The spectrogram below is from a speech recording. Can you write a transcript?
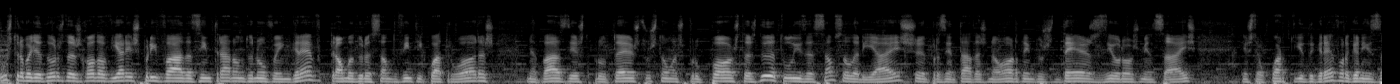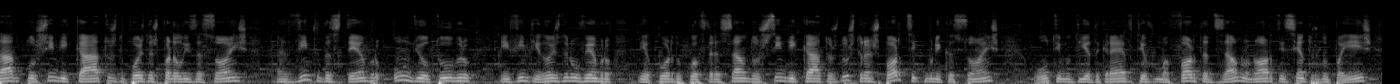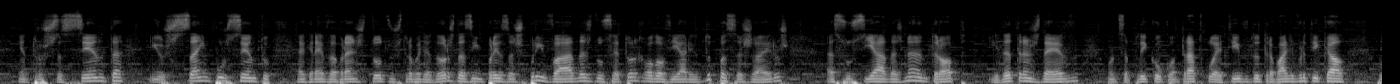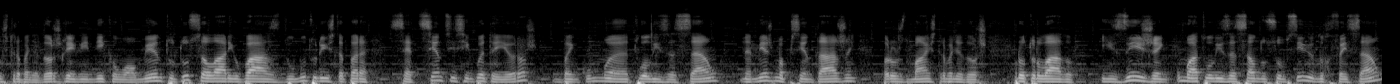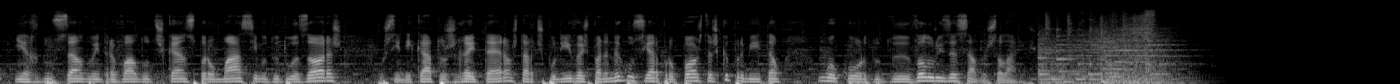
Os trabalhadores das rodoviárias privadas entraram de novo em greve, que terá uma duração de 24 horas. Na base deste protesto estão as propostas de atualização salariais, apresentadas na ordem dos 10 euros mensais. Este é o quarto dia de greve organizado pelos sindicatos depois das paralisações a 20 de setembro, 1 de outubro e 22 de novembro. De acordo com a Federação dos Sindicatos dos Transportes e Comunicações, o último dia de greve teve uma forte adesão no norte e centro do país, entre os 60% e os 100%. A greve abrange todos os trabalhadores das empresas privadas do setor rodoviário de passageiros, associadas na Antrop e da Transdev, onde se aplica o contrato coletivo de trabalho vertical. Os trabalhadores reivindicam o aumento do salário base do motorista para 750 euros, bem como uma atualização na mesma percentagem para os demais trabalhadores. Por outro lado, exigem uma atualização do subsídio de refeição e a redução do intervalo do descanso para o máximo de duas horas. Os sindicatos reiteram estar disponíveis para negociar propostas que permitam um acordo de valorização dos salários.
